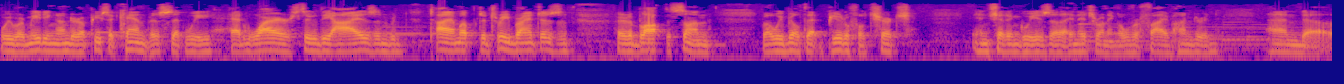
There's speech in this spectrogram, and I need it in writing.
we were meeting under a piece of canvas that we had wires through the eyes and would tie them up to tree branches and to block the sun. But we built that beautiful church in Chitungwiza, and it's running over 500. And uh,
